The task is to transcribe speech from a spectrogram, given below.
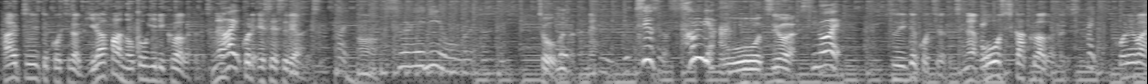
はい、続いてこちら、ギラファノコギリクワガタですね。はいこれ SS レアです。はいうん、それに大型超大で型だね。うんで強さが300おー、強い。強い。続いてこちらですね、い。大鹿クワガタです、はい。これは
